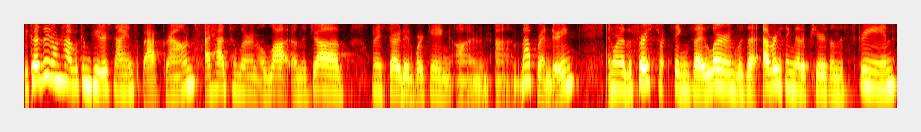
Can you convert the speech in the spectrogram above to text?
because I don't have a computer science background, I had to learn a lot on the job when I started working on um, map rendering. And one of the first things I learned was that everything that appears on the screen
